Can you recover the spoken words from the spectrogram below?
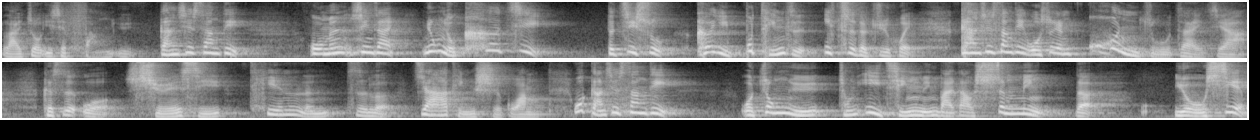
来做一些防御。感谢上帝，我们现在拥有科技的技术，可以不停止一次的聚会。感谢上帝，我虽然困住在家，可是我学习天伦之乐、家庭时光。我感谢上帝，我终于从疫情明白到生命的有限、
